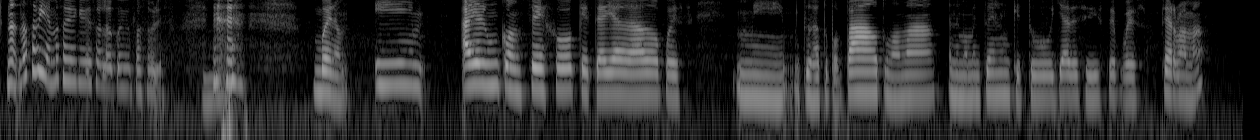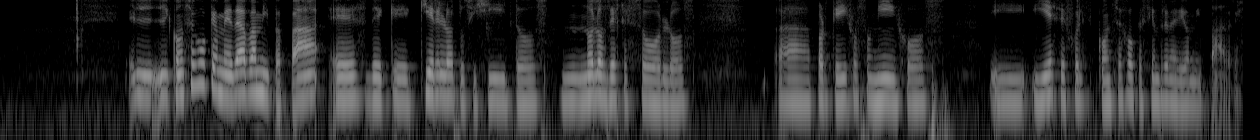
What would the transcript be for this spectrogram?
No, no sabía, no sabía que habías hablado con mi papá sobre eso. bueno, ¿y hay algún consejo que te haya dado, pues, mi, o sea, tu papá o tu mamá en el momento en el que tú ya decidiste, pues, ser mamá? El, consejo que me daba mi papá es de que quiérelo a tus hijitos, no los dejes solos, ah, porque hijos son hijos. Y, ese fue el consejo que siempre me dio mi padre.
